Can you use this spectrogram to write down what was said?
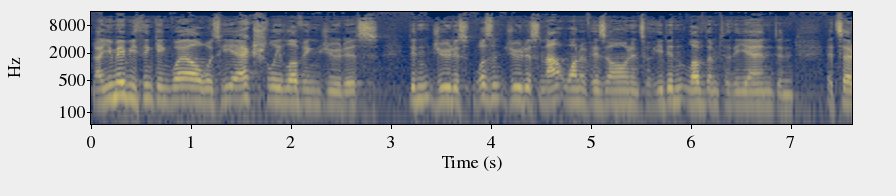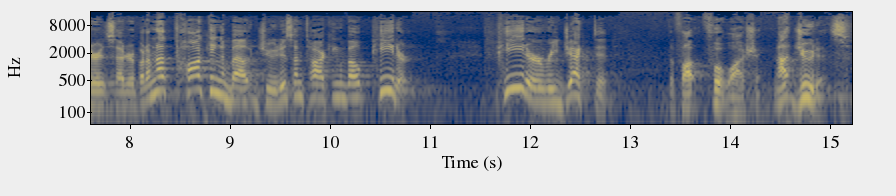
Now you may be thinking, well, was he actually loving Judas? Didn't Judas wasn't Judas not one of his own and so he didn't love them to the end and et cetera, et cetera. But I'm not talking about Judas, I'm talking about Peter. Peter rejected the foot washing, not Judas.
